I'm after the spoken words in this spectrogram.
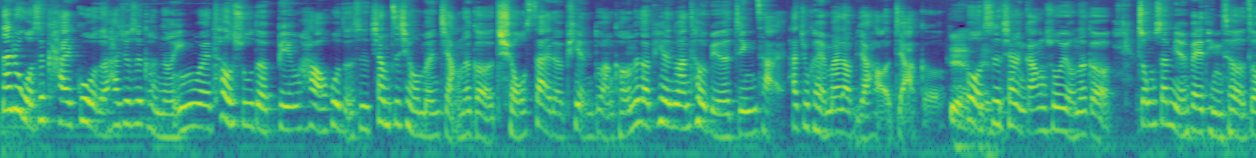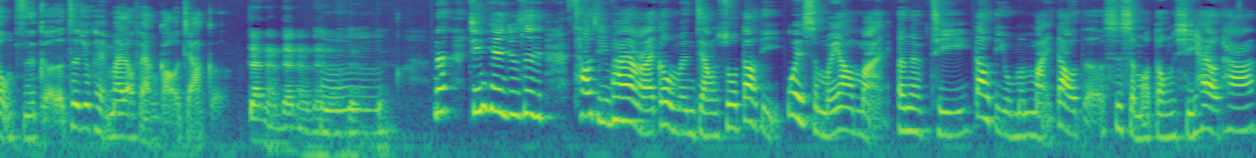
那如果是开过的，它就是可能因为特殊的编号，或者是像之前我们讲那个球赛的片段，可能那个片段特别的精彩，它就可以卖到比较好的价格。对啊。或者是像你刚刚说有那个终身免费停车的这种资格的，这就可以卖到非常高的价格。当然，当然，当然，对对。那今天就是超级拍档来跟我们讲说，到底为什么要买 NFT？到底我们买到的是什么东西？还有他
